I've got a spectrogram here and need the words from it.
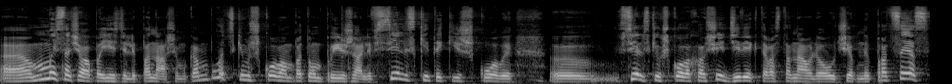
Э, мы сначала поездили по нашим камбодским школам, потом приезжали в сельские такие школы. Э, в сельских школах вообще директор останавливал учебный процесс.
